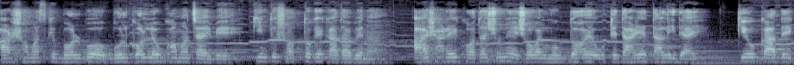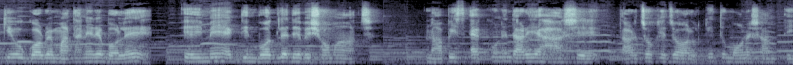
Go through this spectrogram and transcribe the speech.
আর সমাজকে বলব, ভুল করলেও ক্ষমা চাইবে, কিন্তু সত্যকে কাঁদাবে না। আয়সার এই কথা শুনে সবাই মুগ্ধ হয়ে উঠে দাঁড়িয়ে তালি দেয়। কেউ কাঁদে, কেউ গর্বে মাথা নেড়ে বলে, এই মেয়ে একদিন বদলে দেবে সমাজ। নাপিস এক কোণে দাঁড়িয়ে হাসে, তার চোখে জল, কিন্তু মনে শান্তি।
